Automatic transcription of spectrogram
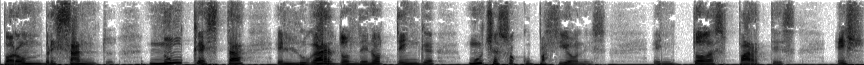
por hombre santo. Nunca está en lugar donde no tenga muchas ocupaciones, en todas partes es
